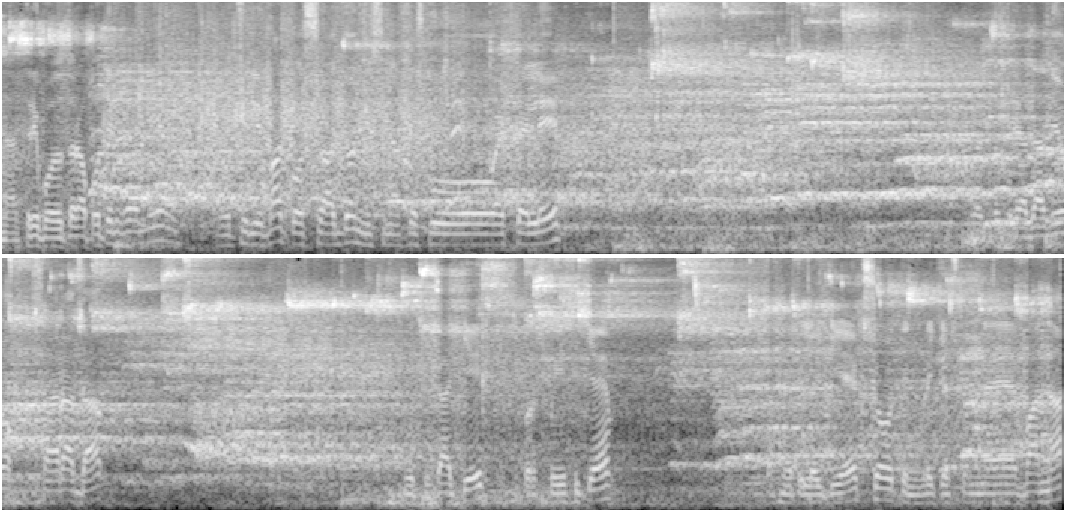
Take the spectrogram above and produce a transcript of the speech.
Ένα τρίποδο τώρα από την γωνία. Ο Τσιλιβάκος, ο Αντώνης είναι αυτός που εκτελεί. 32-40. Μουτσικάκης προσποιήθηκε. Ήταν επιλογή έξω, την βρήκε στον ε, Βάνα.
